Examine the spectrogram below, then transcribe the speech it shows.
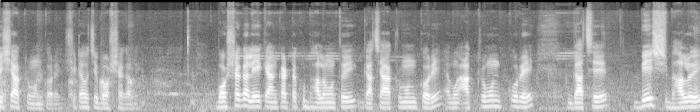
বেশি আক্রমণ করে? সেটা হচ্ছে বর্ষাকালে। বর্ষাকালে এই ক্যাঙ্কারটা খুব ভালো মতোই গাছে আক্রমণ করে এবং আক্রমণ করে গাছে বেশ ভালোই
